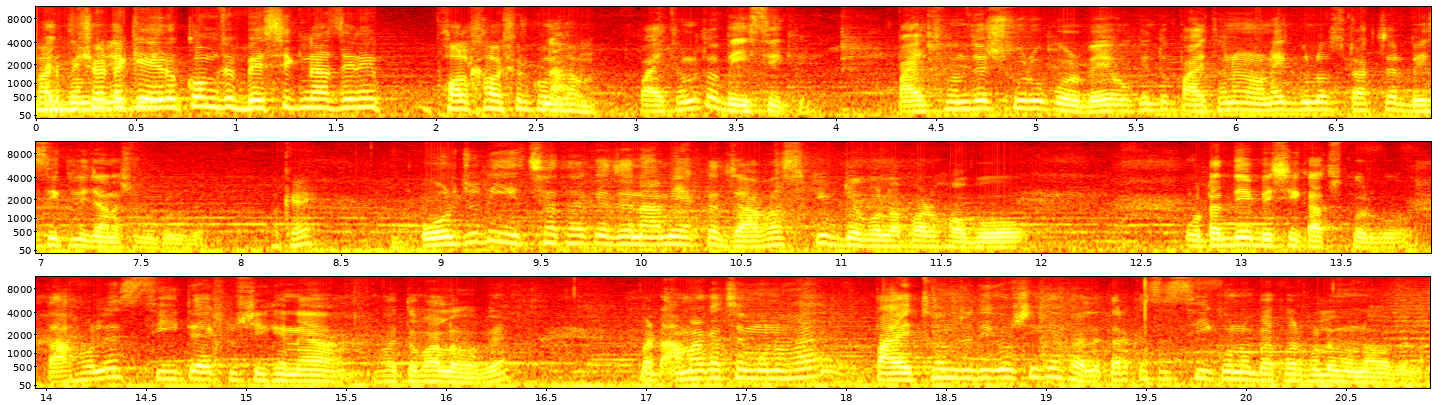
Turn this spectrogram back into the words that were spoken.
মানে বিষয়টা কি এরকম যে বেসিক না জেনে ফল খাওয়া শুরু করলাম? পাইথন তো বেসিকই পাইথন যে শুরু করবে ও কিন্তু পাইথনের অনেকগুলো স্ট্রাকচার বেসিকলি জানা শুরু করবে। ওকে ওর যদি ইচ্ছা থাকে যে না আমি একটা জাভাস্ক্রিপ্ট ডেভেলপার হব ওটা দিয়ে বেশি কাজ করব তাহলে সিটা একটু শিখে নেওয়া হয়তো ভালো হবে। বাট আমার কাছে মনে হয় পাইথন যদি কেউ শিখে ফেলে তার কাছে সি কোনো ব্যাপার বলে মনে হবে না।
